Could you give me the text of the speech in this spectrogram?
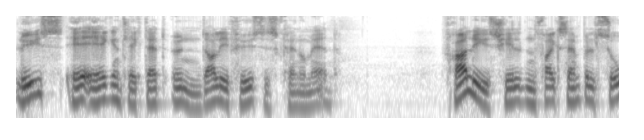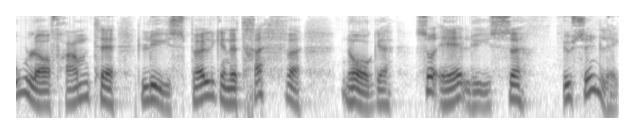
Lys er egentlig et underlig fysisk fenomen. Fra lyskilden, eksempel sola, og fram til lysbølgene treffer noe, så er lyset usynlig.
